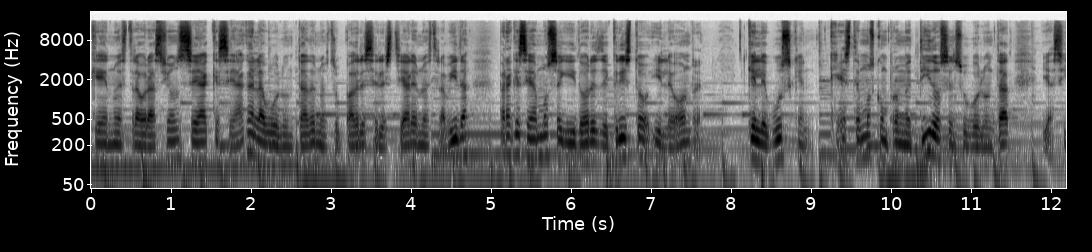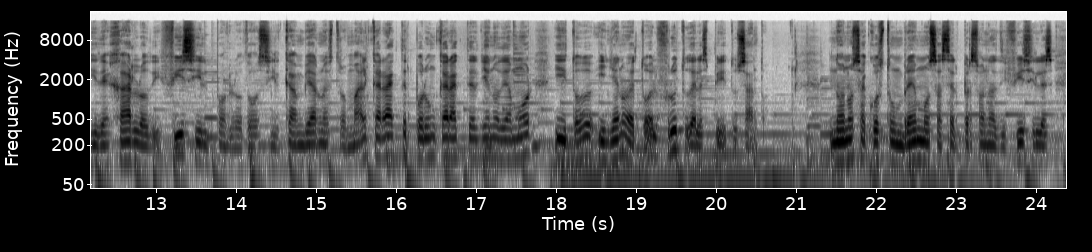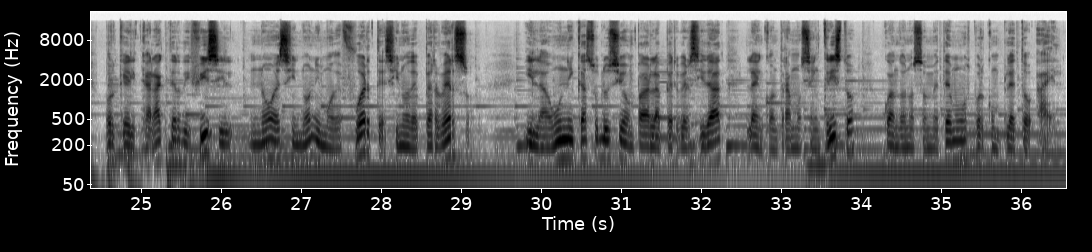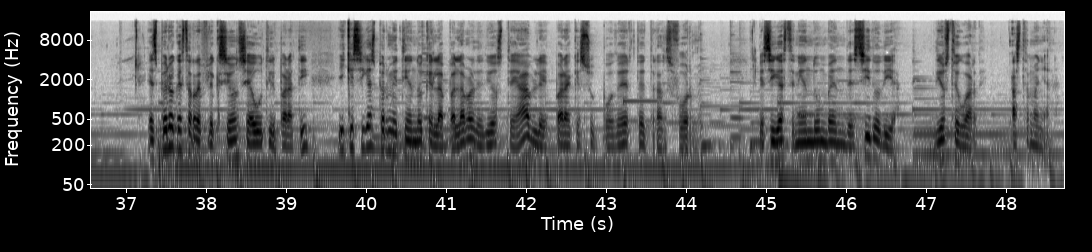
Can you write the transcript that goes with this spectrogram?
Que nuestra oración sea que se haga la voluntad de nuestro Padre Celestial en nuestra vida para que seamos seguidores de Cristo y le honren que le busquen, que estemos comprometidos en su voluntad y así dejar lo difícil por lo dócil, cambiar nuestro mal carácter por un carácter lleno de amor y, todo, y lleno de todo el fruto del Espíritu Santo. No nos acostumbremos a ser personas difíciles porque el carácter difícil no es sinónimo de fuerte, sino de perverso. y la única solución para la perversidad la encontramos en Cristo cuando nos sometemos por completo a Él. Espero que esta reflexión sea útil para ti y que sigas permitiendo que la palabra de Dios te hable para que su poder te transforme. Que sigas teniendo un bendecido día. Dios te guarde. Hasta mañana.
